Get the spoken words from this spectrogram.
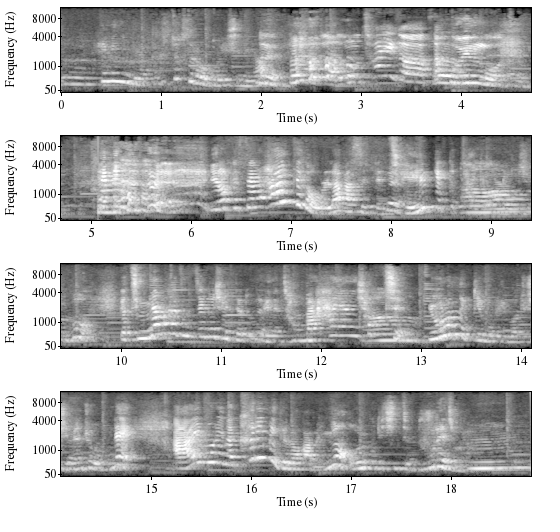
혜민님도 약간 흡족스러워 보이시네요. 네. 너무 차이가 딱 네. 보이는 것 같아요. 쌤 올라갔을 때 네. 제일 깨끗하게 아. 올라오시고 그러니까 증명 사진 찍으실 때도 우리는 정말 하얀 셔츠 아. 이런 느낌으로 입어주시면 좋은데 아이보리나 크림이 들어가면요 얼굴이 진짜 누래져요. 음.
